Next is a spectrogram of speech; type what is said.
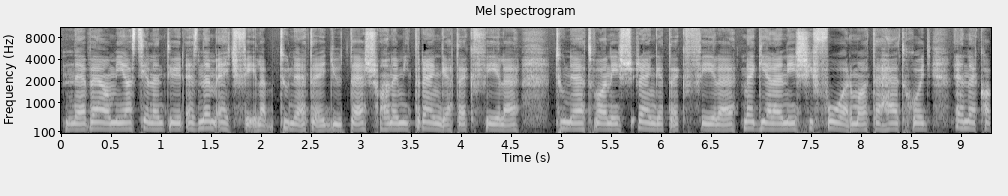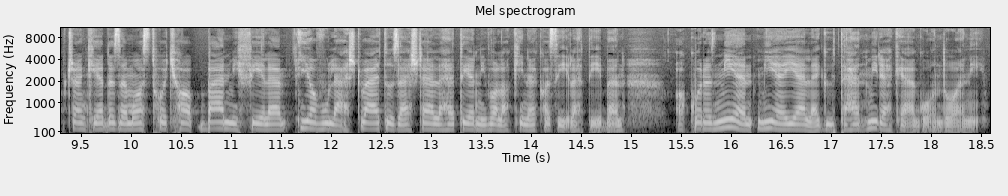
neve, ami azt jelenti, hogy ez nem egyféle tünet együttes, hanem itt rengetegféle tünet van, és rengetegféle megjelenési forma, tehát hogy ennek kapcsán kérdezem azt, hogyha bármiféle javulást, változást el lehet érni valakinek az életében, akkor az milyen, milyen jellegű, tehát mire kell gondolni?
